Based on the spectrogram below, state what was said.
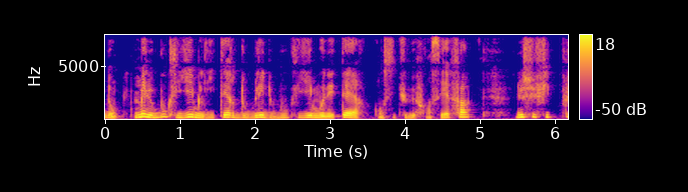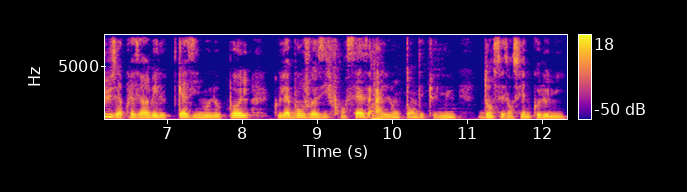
Donc, mais le bouclier militaire doublé du bouclier monétaire constitue le franc CFA ne suffit plus à préserver le quasi-monopole que la bourgeoisie française a longtemps détenu dans ses anciennes colonies.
